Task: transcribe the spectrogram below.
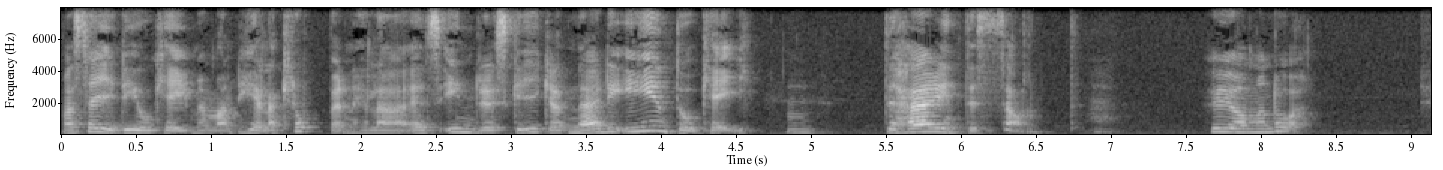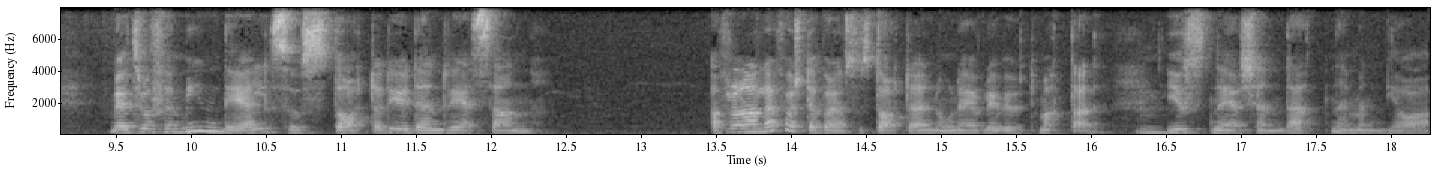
man säger det är okej, men man, hela kroppen, hela ens inre skriker att nej, det är inte okej. Mm. Det här är inte sant. Hur gör man då? Men jag tror för min del så startade ju den resan... Ja, från allra första början så startade den nog när jag blev utmattad. Mm. Just när jag kände att nej men jag,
